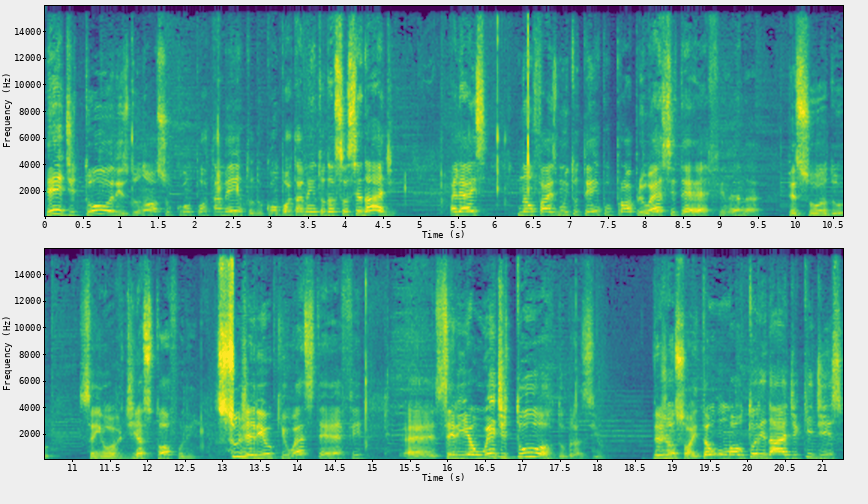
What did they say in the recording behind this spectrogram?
editores do nosso comportamento, do comportamento da sociedade. Aliás, não faz muito tempo o próprio STF, né, na pessoa do senhor Dias Toffoli, sugeriu que o STF é, seria o editor do Brasil. Vejam só, então uma autoridade que diz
